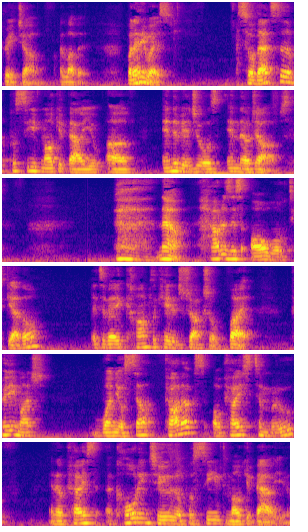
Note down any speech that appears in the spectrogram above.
great job. I love it. But anyways, so that's the perceived market value of individuals in their jobs. now, how does this all work together? It's a very complicated structure, but pretty much when your sell products are priced to move and they're priced according to the perceived market value.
